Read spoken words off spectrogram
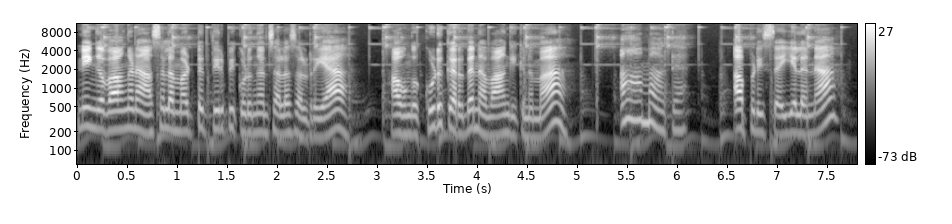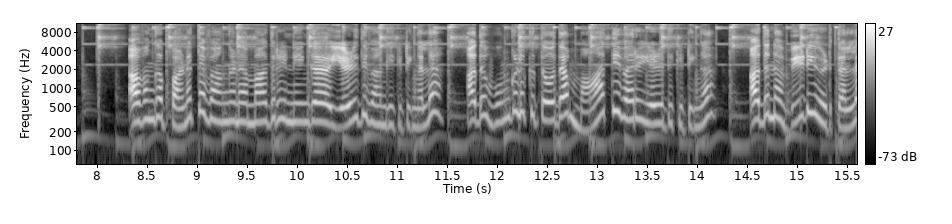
நீங்க வாங்கின அசலை மட்டும் திருப்பி கொடுங்கன்னு சொல்ல சொல்றியா? அவங்க கொடுக்கறத நான் வாங்கிக்கணுமா? ஆமா அத்த. அப்படி செய்யலனா அவங்க பணத்தை வாங்கின மாதிரி நீங்க எழுதி வாங்கிக்கிட்டீங்கல்ல? அத உங்களுக்கு தோதா மாத்தி வேற எழுதிக்கிட்டீங்க? அத நான் வீடியோ எடுத்தேன்ல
